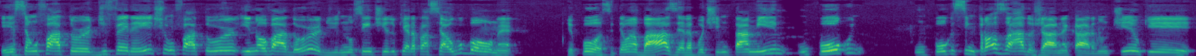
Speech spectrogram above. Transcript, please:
esse é um fator diferente, um fator inovador, de, no sentido que era para ser algo bom, né? Porque, pô, se tem uma base, era para o time estar tá um pouco, um pouco assim, entrosado já, né, cara? Não tinham que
